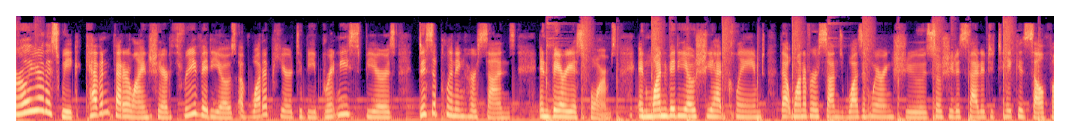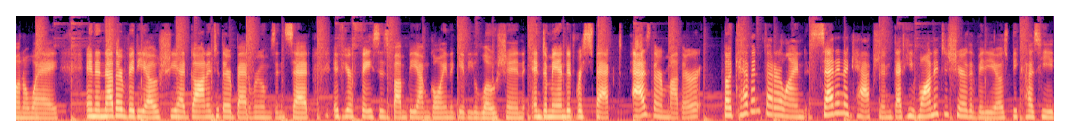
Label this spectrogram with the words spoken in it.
Earlier this week, Kevin Federline shared three videos of what appeared to be Britney Spears disciplining her sons in various forms. In one video, she had claimed that one of her sons wasn't wearing shoes, so she decided to take his cell phone away. In another video, she had gone into their bedrooms and said, If your face is bumpy, I'm going to give you lotion, and demanded respect as their mother. But Kevin Federline said in a caption that he wanted to share the videos because he,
